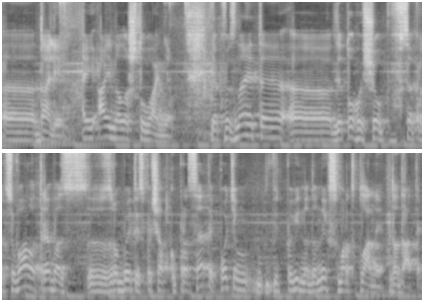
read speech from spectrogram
Е, далі AI налаштування. Як ви знаєте, е, для того, щоб все працювало, треба з- зробити спочатку пресети, потім відповідно до них смарт-плани додати.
